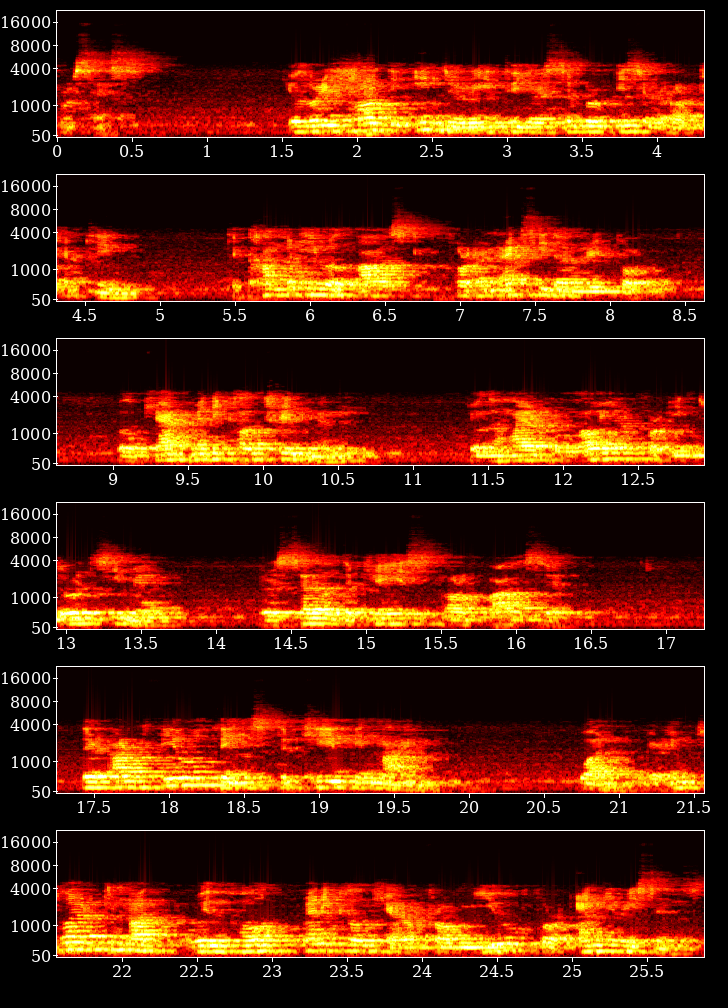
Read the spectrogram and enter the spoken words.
process. You'll report the injury to your supervisor or captain. The company will ask for an accident report, will get medical treatment, you'll hire a lawyer for injured seamen, you'll settle the case or file suit. There are a few things to keep in mind. 1. Your employer cannot withhold medical care from you for any reasons.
